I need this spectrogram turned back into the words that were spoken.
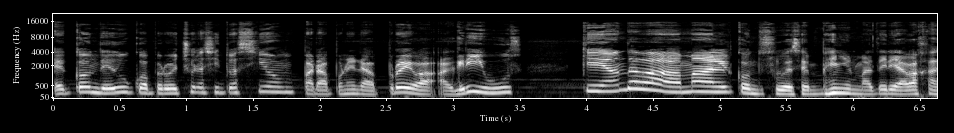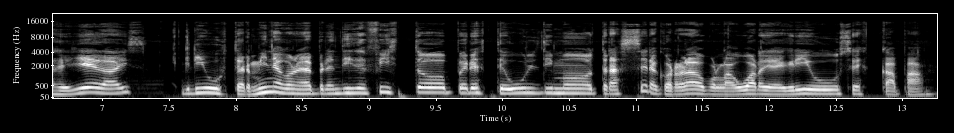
El conde Duco aprovechó la situación para poner a prueba a Gribus, que andaba mal con su desempeño en materia de bajas de Jedi, Gribus termina con el aprendiz de Fisto, pero este último, tras ser acorralado por la guardia de Gribus, escapa.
